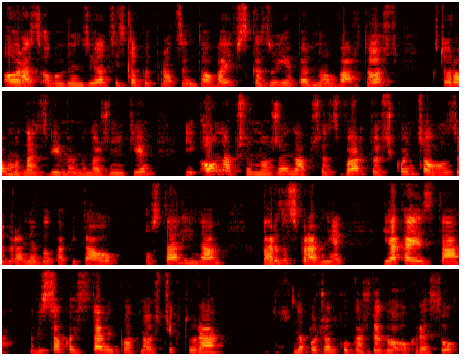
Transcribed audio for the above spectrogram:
oraz obowiązującej stopy procentowej wskazuje pewną wartość, którą nazwiemy mnożnikiem i ona przemnożona przez wartość końcową zebranego kapitału ustali nam bardzo sprawnie, jaka jest ta wysokość stałej płatności, która na początku każdego okresu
